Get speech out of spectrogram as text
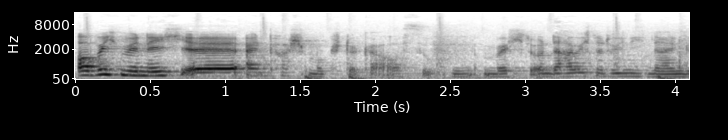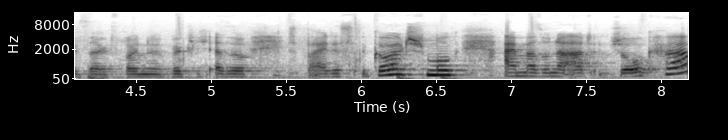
ob ich mir nicht äh, ein paar Schmuckstücke aussuchen möchte. Und da habe ich natürlich nicht Nein gesagt, Freunde, wirklich. Also ist beides Goldschmuck, einmal so eine Art Joker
